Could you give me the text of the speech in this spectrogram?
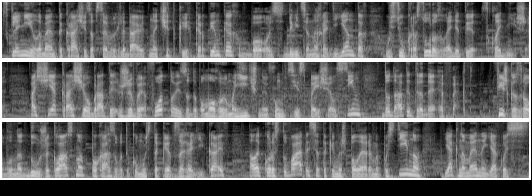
Скляні елементи краще за все виглядають на чітких картинках, бо ось дивіться на градієнтах усю красу розгледіти складніше. А ще краще обрати живе фото і за допомогою магічної функції Spatial Scene додати 3D-ефект. Фішка зроблена дуже класно, показувати комусь таке взагалі кайф, але користуватися такими шпалерами постійно, як на мене, якось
